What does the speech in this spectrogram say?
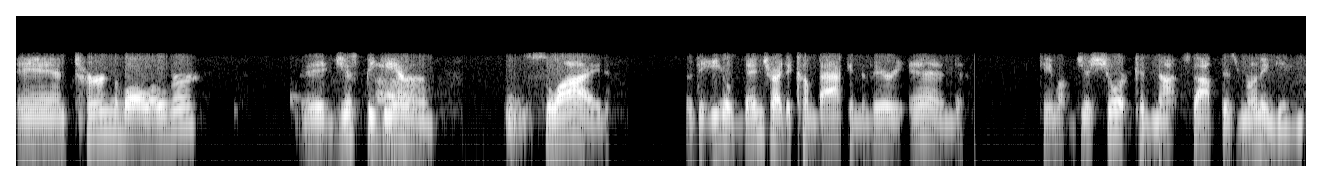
and turned the ball over. It just began a slide that the Eagles then tried to come back in the very end, came up just short, could not stop this running game.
